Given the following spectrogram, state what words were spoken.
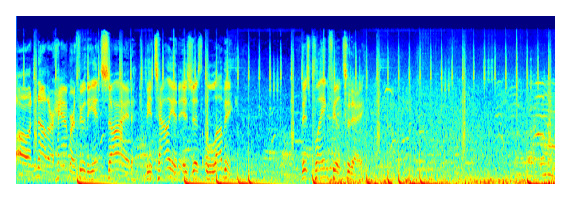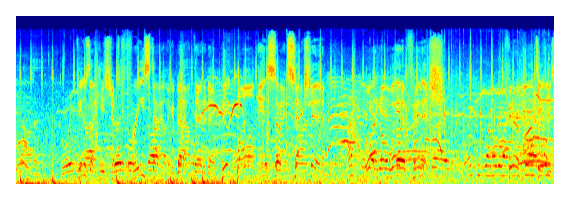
Oh, another hammer through the inside. The Italian is just loving this playing field today. Feels like he's just freestyling a bit out there today. Big ball inside section. What a way to finish. Fioravanti is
